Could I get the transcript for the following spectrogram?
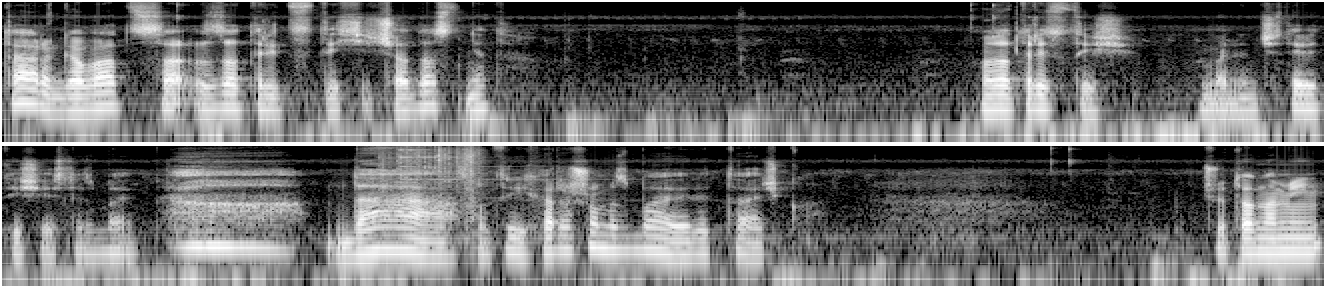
Торговаться за 30 тысяч, а даст нет? Ну, за 30 тысяч. Блин, 4 тысячи, если сбавим. да, смотри, хорошо мы сбавили тачку. Что-то она мне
